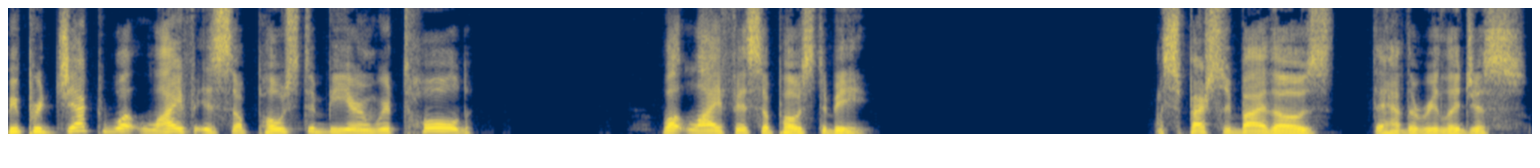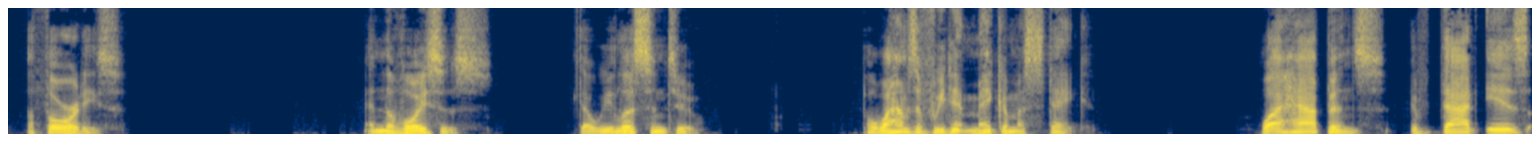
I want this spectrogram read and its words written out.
we project what life is supposed to be, and we're told what life is supposed to be, especially by those that have the religious authorities and the voices that we listen to. But what happens if we didn't make a mistake? What happens if that is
